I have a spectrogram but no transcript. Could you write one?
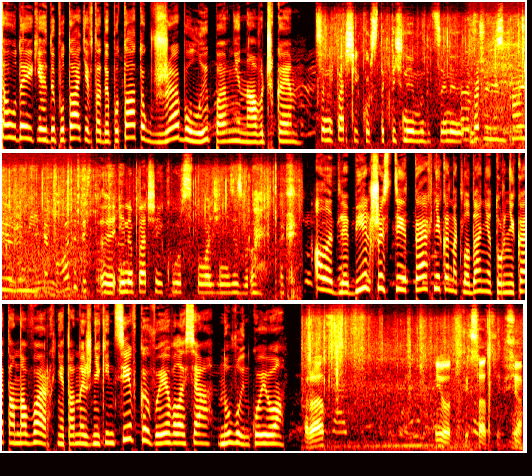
Та у деяких депутатів та депутаток вже були певні навички. Це не перший курс тактичної медицини. Але бачу, зі зброєю вже вмієте поводитись. Е, І не перший курс поводження зі зброєю. Так. Але для більшості техніка накладання турнікета на верхні та нижні кінцівки виявилася новинкою. Раз. І от фіксація. Все.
